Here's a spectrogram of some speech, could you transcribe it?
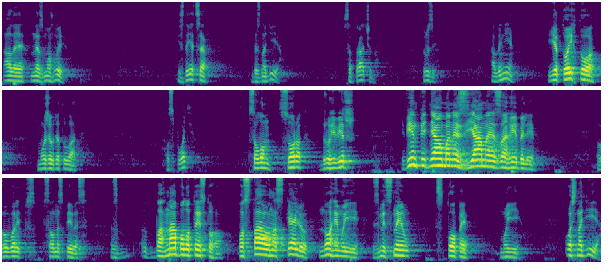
але не змогли. І здається, безнадія. Все втрачено. Друзі. Але ні. Є той, хто може врятувати. Господь. Псалом 40, другий вірш. Він підняв мене з ями загибелі, говорить псалмоспівець, з багна болотистого, поставив на скелю ноги мої, зміцнив стопи мої. Ось надія.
